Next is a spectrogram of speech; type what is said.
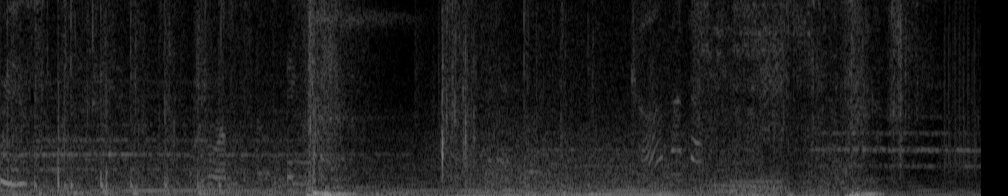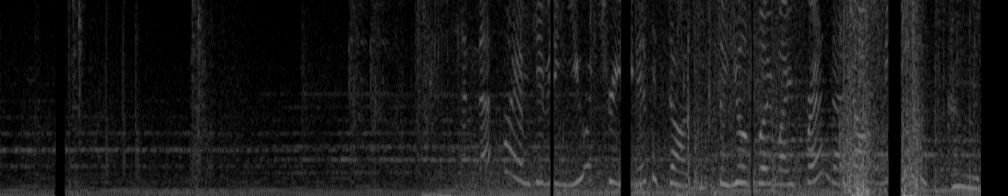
faster. Please. And that's why I'm giving you a treat, doggy? So you'll my friend and. Good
